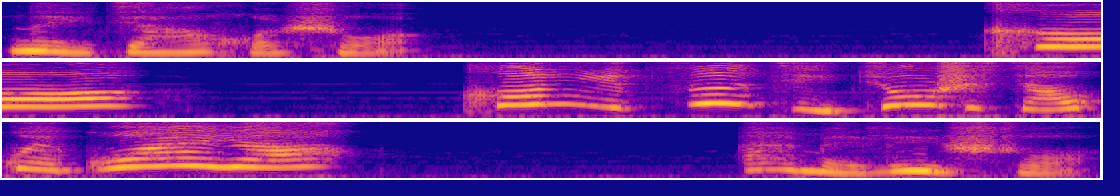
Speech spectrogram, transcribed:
那家伙说：“可可你自己就是小鬼怪呀。”艾美丽说：“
